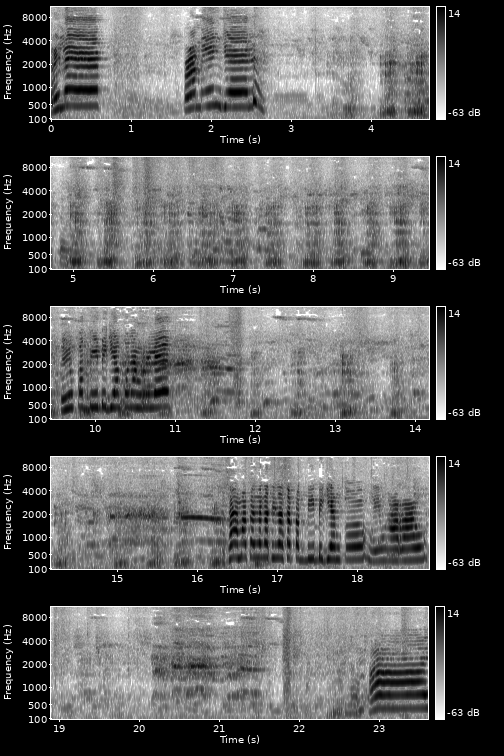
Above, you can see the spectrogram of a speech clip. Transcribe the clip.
Relief! From Angel! Ito. Yung pagbibigyan ko ng relief. Kasama talaga sila sa pagbibigyan ko ngayong araw. Hi!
